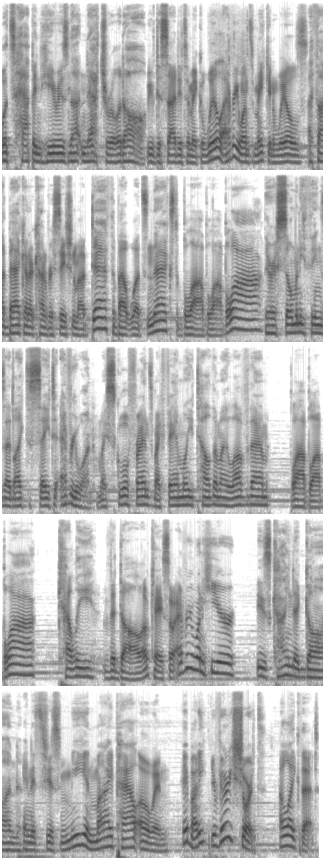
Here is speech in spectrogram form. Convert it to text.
What's happened here is not natural at all. We've decided to make a will. Everyone's making wills. I thought back on our conversation about death, about what's next, blah, blah, blah. There are so many things I'd like to say to everyone my school friends, my family, tell them I love them, blah, blah, blah. Kelly Vidal. Okay, so everyone here is kinda gone, and it's just me and my pal Owen. Hey, buddy, you're very short. I like that.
